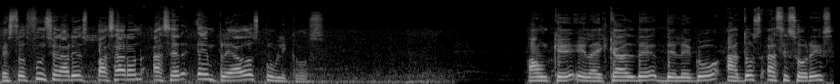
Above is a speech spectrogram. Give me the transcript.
estos funcionarios pasaron a ser empleados públicos. Aunque el alcalde delegó a dos asesores,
